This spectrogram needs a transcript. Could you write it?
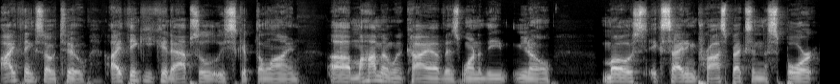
I think so too. I think he could absolutely skip the line. Uh, Muhammad Mokaev is one of the you know most exciting prospects in the sport,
